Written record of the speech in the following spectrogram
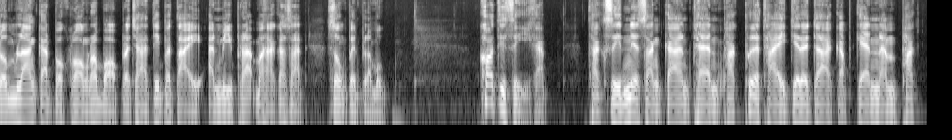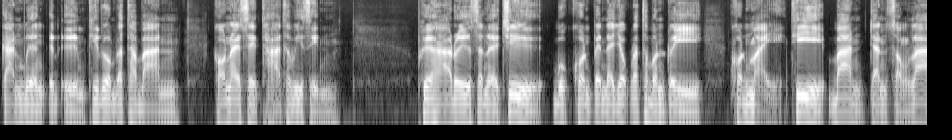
ล้มล้างการปกครองระบอบประชาธิปไตย อันมีพระมหากษัตริย์ทรงเป็นประมุขข้อที่ 4 ครับ ทักษิณเนี่ยสั่งการแทนพักเพื่อไทยเจรจากับแกนนำพักการเมืองอื่น ๆ ที่ร่วมรัฐบาลของนายเศรษฐาทวีสิน เพื่อหารือเสนอชื่อบุคคลเป็นนายกรัฐมนตรี คนใหม่ที่บ้านจันทร์สองล่า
